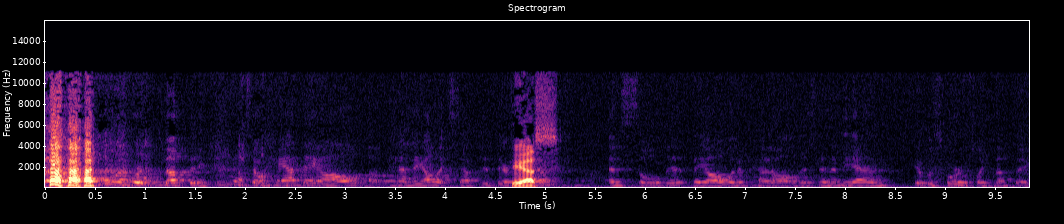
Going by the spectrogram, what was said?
it was worth nothing. So had they all had they all accepted their yes. and sold it, they all would have had all this, and in the end, it was worth like nothing.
